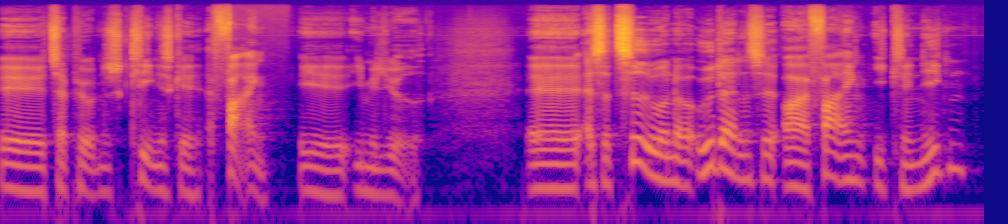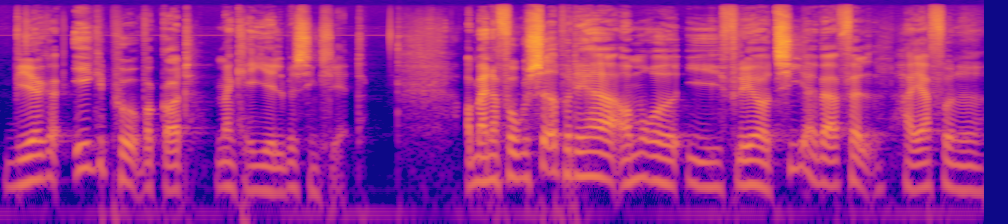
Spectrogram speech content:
øh, terapeutens kliniske erfaring i, i miljøet. Øh, altså tid under uddannelse og erfaring i klinikken virker ikke på, hvor godt man kan hjælpe sin klient. Og man har fokuseret på det her område i flere årtier, i hvert fald har jeg fundet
